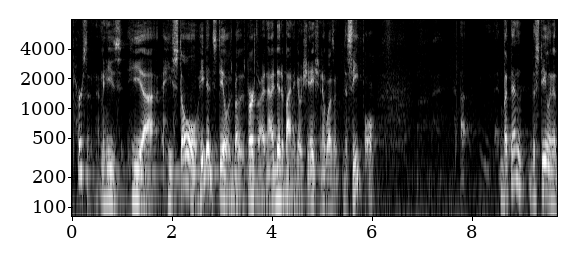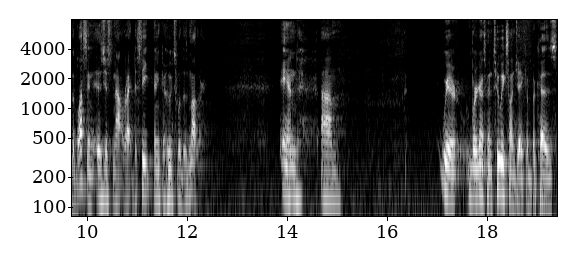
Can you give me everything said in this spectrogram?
person. I mean, he's he uh, he stole he did steal his brother's birthright. Now, he did it by negotiation. It wasn't deceitful. But then the stealing of the blessing is just an outright deceit in cahoots with his mother. And um, we're we're going to spend two weeks on Jacob because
